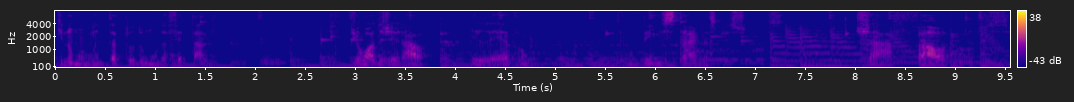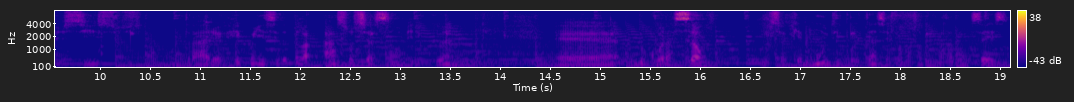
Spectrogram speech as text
que no momento está todo mundo afetado. De um modo geral, elevam o bem-estar das pessoas. Já a falta dos exercícios, ao contrário, é reconhecida pela Associação Americana é, do Coração, isso aqui é muito importante, essa informação que eu vou passar para vocês,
